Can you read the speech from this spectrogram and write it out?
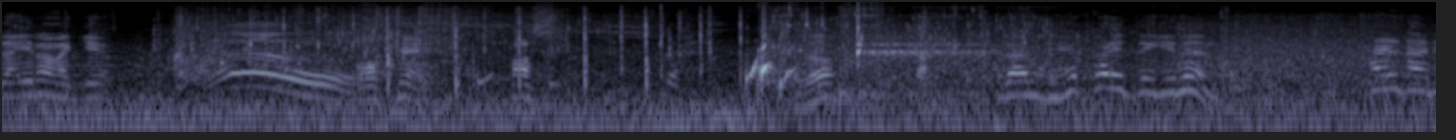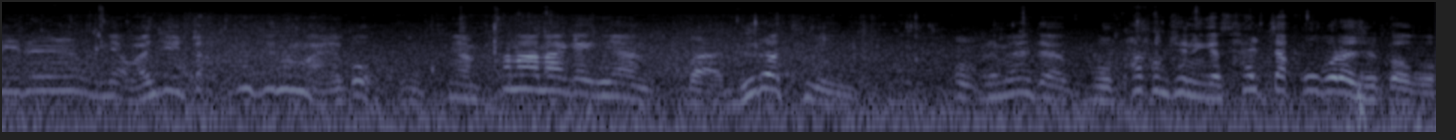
자 일어날게요 오케이 봤어 그래서 그 다음에 이제 해파리 뜨기는 팔다리를 그냥 완전히 쫙 펴지는 말고 그냥 편안하게 그냥 뭐야 늘어뜨리는 거. 어, 그러면 이제 뭐 팔꿈치는 이게 살짝 꼬부러질 거고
